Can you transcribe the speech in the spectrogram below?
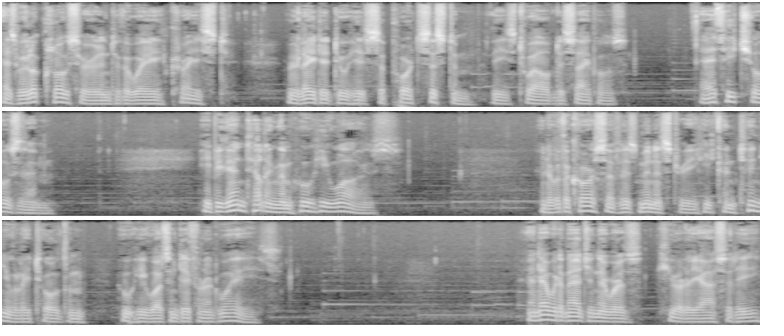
As we look closer into the way Christ related to his support system, these twelve disciples, as he chose them, he began telling them who he was. And over the course of his ministry, he continually told them who he was in different ways. And I would imagine there was curiosity,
